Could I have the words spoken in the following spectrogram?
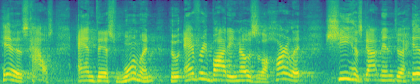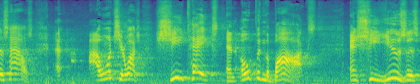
his house. And this woman, who everybody knows is a harlot, she has gotten into his house. I want you to watch. She takes and open the box and she uses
